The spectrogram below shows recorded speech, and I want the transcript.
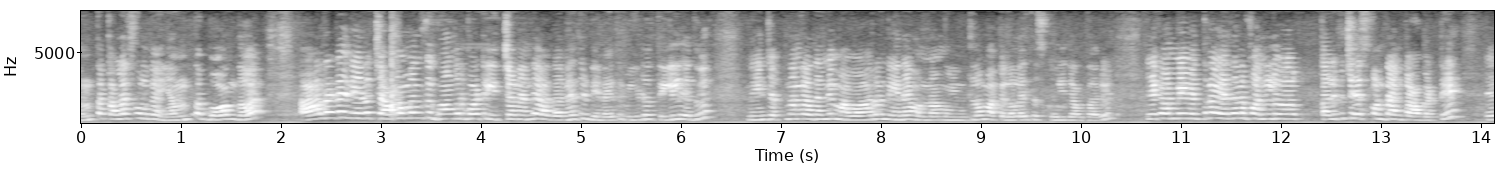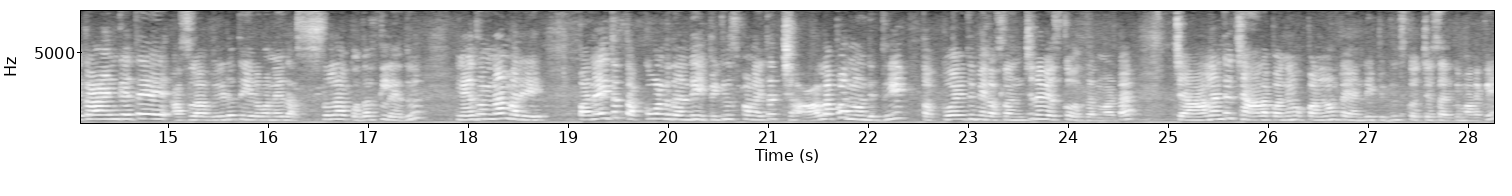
ఎంత కలర్ఫుల్గా ఎంత బాగుందో. ఆల్రెడీ నేను చాలా మందికి గోంగూర బోటి ఇచ్చానండి. అది అనేది నేనైతే వీడియో తీయలేదు. నేను చెప్తున్నాను కదండి మా వారు నేనే ఉన్నాము ఇంట్లో మా పిల్లలు అయితే స్కూల్కి వెళ్తారు. ఇక మేమిద్దరం ఏదైనా పనులు కలిపి చేసుకుంటాం కాబట్టి ఇక ఆయనకైతే అసలు ఆ వీడియో తీయడం అనేది అస్సలు కుదరట్లేదు. ఏదన్నా మరి పని అయితే తక్కువ ఉండదండి. ఈ పికిల్స్ పని అయితే చాలా పని ఉండిద్ది. తక్కువ అయితే మీరు అసలు అంచనా వేసుకోవద్దు అనమాట చాలా అంటే చాలా పని పనులు ఉంటాయండి ఈ పికిల్స్కి వచ్చేసరికి మనకి.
